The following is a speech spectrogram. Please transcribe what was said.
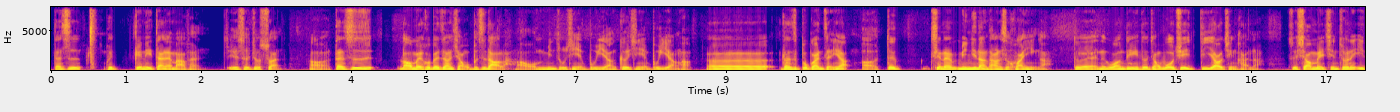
但是 会给你带来麻烦，也是就算了啊。但是。老美会不会这样想？我不知道了啊。我们民主性也不一样，个性也不一样哈。呃，但是不管怎样啊，对，现在民进党当然是欢迎啊。对，那个王定宇都讲我去递邀请函了，所以萧美琴昨天一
